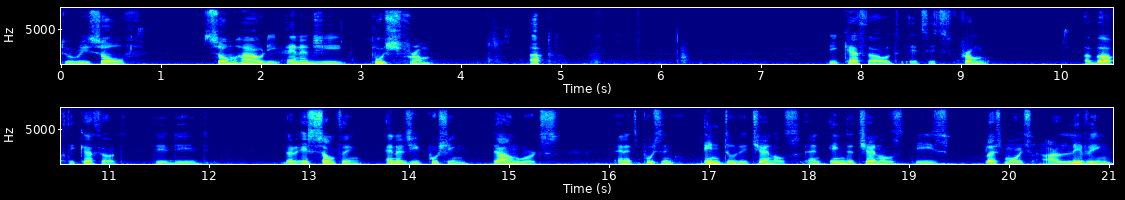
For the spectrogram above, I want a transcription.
to resolve. Somehow the energy push from up the cathode, it's, it's from above the cathode. The, the, the, there is something energy pushing downwards and it's pushing into the channels and in the channels these plasmoids are living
